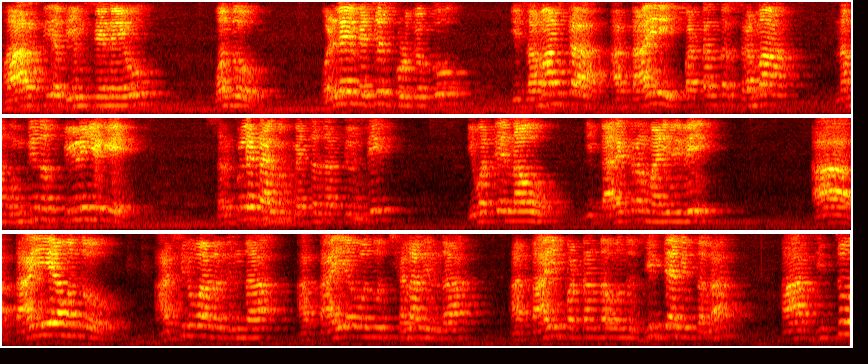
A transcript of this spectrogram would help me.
ಭಾರತೀಯ ಭೀಮಸೇನೆಯು ಒಂದು ಒಳ್ಳೆಯ ಮೆಸೇಜ್ ಕೊಡಬೇಕು. ಈ ಸಮಾಜಕ ಆ ತಾಯಿ ಪಟ್ಟಂತ ಶ್ರಮ ನಮ್ಮ ಮುಂದಿನ ಪೀಳಿಗೆಗೆ ಸರ್ಕ್ಯುಲೇಟ್ ಆಗಬೇಕು ಮೆಸೇಜ್ ಅಂತ ತಿಳಿಸಿ. ಇವತ್ತೇ ನಾವು ಈ ಕಾರ್ಯಕ್ರಮ ಮಾಡಿದೀವಿ. ಆ ತಾಯಿಯ ಒಂದು ಆಶೀರ್ವಾದದಿಂದ, ಆ ತಾಯಿಯ ಒಂದು ಛಲದಿಂದ, ಆ ತಾಯಿ ಪಟ್ಟಂತ ಒಂದು ಜಿದ್ದೆ ಏನಿತ್ತಲ್ಲ ಆ ಜಿದ್ದು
